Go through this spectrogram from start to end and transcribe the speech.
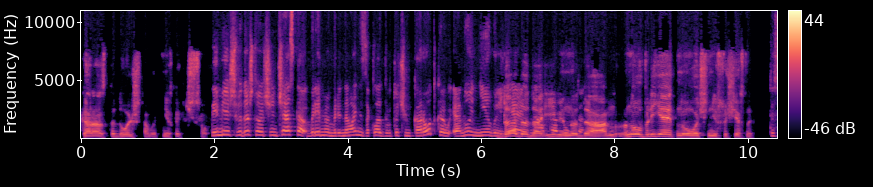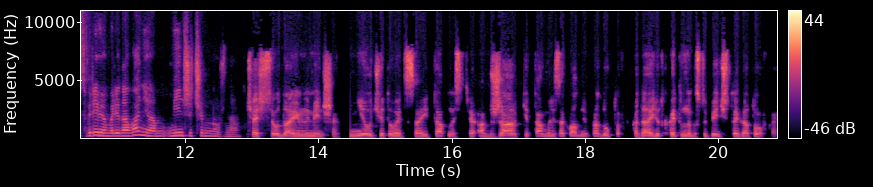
гораздо дольше, там, это несколько часов. Ты имеешь в виду, что очень часто время маринования закладывают очень короткое, и оно не влияет да, да, на да, именно, да. Оно влияет, но очень несущественно. То есть время маринования меньше, чем нужно? Чаще всего, да, именно меньше. Не учитывается этапность обжарки там, или закладывания продуктов, когда идет какая-то многоступенчатая готовка.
